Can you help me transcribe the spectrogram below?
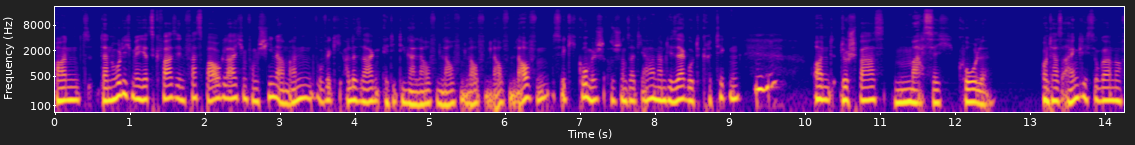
Und dann hole ich mir jetzt quasi einen fast baugleichen vom Chinamann, wo wirklich alle sagen, ey, die Dinger laufen, laufen, laufen, laufen, laufen. ist wirklich komisch. Also schon seit Jahren haben die sehr gute Kritiken. Mhm. Und du sparst massig Kohle und hast eigentlich sogar noch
